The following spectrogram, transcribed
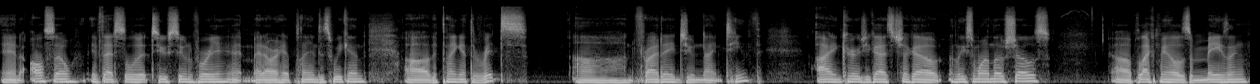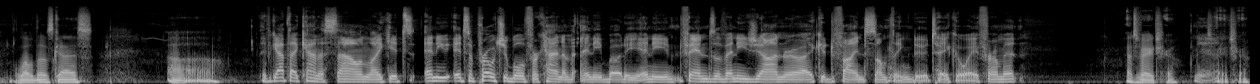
And also, if that's a little bit too soon for you, I might already have plans this weekend. Uh, they're playing at the Ritz on Friday, June 19th. I encourage you guys to check out at least one of those shows. Uh, Blackmail is amazing. Love those guys. Uh, they've got that kind of sound. Like it's any, it's approachable for kind of anybody. Any fans of any genre, I could find something to take away from it. That's very true. Yeah. That's very true.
